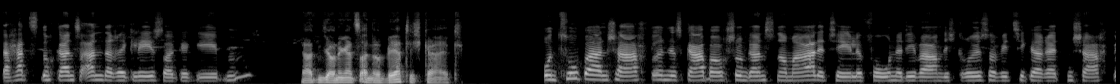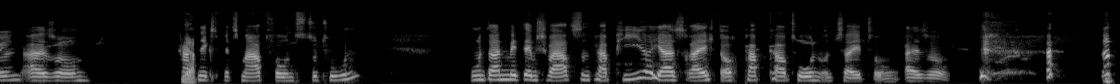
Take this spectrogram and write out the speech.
da hat es noch ganz andere Gläser gegeben. Da hatten die auch eine ganz andere Wertigkeit. Und Zubahn-Schachteln, es gab auch schon ganz normale Telefone, die waren nicht größer wie Zigarettenschachteln, also hat ja. nichts mit Smartphones zu tun. Und dann mit dem schwarzen Papier, ja, es reicht auch Pappkarton und Zeitung. Also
